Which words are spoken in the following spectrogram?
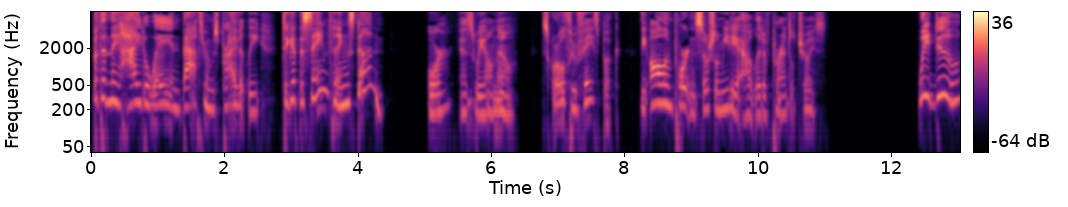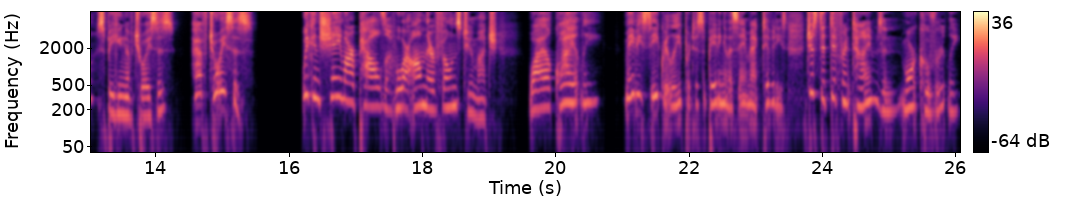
but then they hide away in bathrooms privately to get the same things done. Or, as we all know, scroll through Facebook, the all important social media outlet of parental choice. We do, speaking of choices, have choices. We can shame our pals who are on their phones too much, while quietly, maybe secretly participating in the same activities, just at different times and more covertly.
